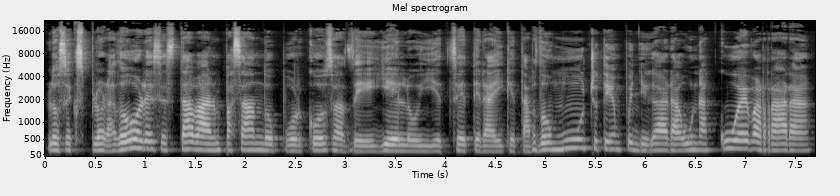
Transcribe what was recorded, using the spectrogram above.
los exploradores estaban pasando por cosas de hielo y etcétera y que tardó mucho tiempo en llegar a una cueva rara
